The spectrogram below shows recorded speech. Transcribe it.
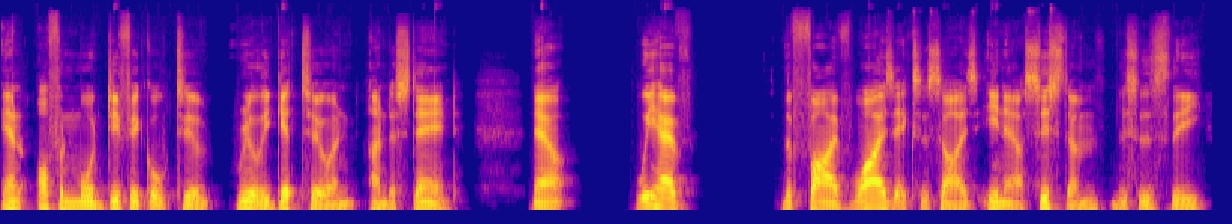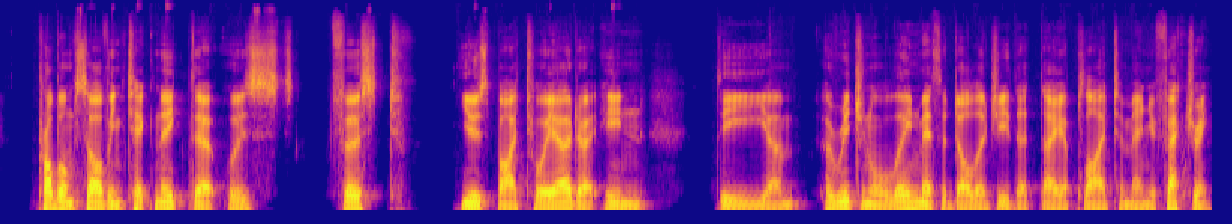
and often more difficult to really get to and understand. Now, we have the five whys exercise in our system. This is the problem solving technique that was first used by Toyota in the um, original lean methodology that they applied to manufacturing.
